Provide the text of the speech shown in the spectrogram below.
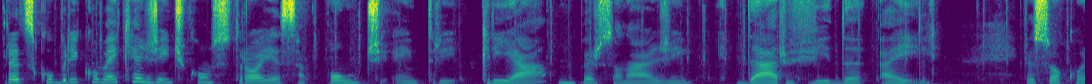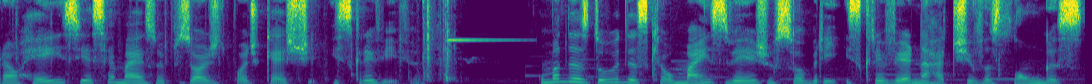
para descobrir como é que a gente constrói essa ponte entre criar um personagem e dar vida a ele. Eu sou a Coral Reis e esse é mais um episódio do podcast Escrevível. Uma das dúvidas que eu mais vejo sobre escrever narrativas longas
